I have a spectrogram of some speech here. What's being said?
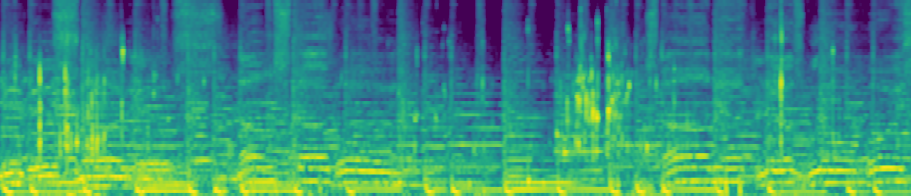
небес Нам с тобой Станет лес глухой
